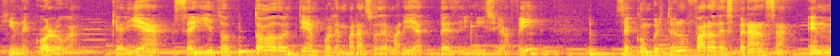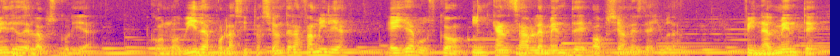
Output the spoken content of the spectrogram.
ginecóloga, que había seguido todo el tiempo el embarazo de María desde inicio a fin, se convirtió en un faro de esperanza en medio de la oscuridad. Conmovida por la situación de la familia, ella buscó incansablemente opciones de ayuda. Finalmente,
